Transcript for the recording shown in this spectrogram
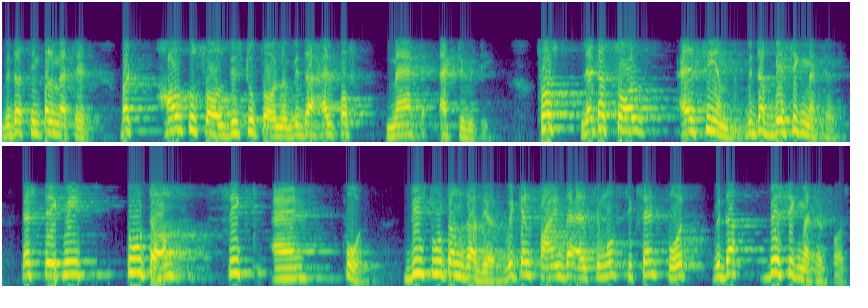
with a simple method but how to solve these two problems with the help of math activity. First, let us solve LCM with the basic method. Let's take me two terms 6 and 4. These two terms are there. We can find the LCM of 6 and 4 with the basic method first.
